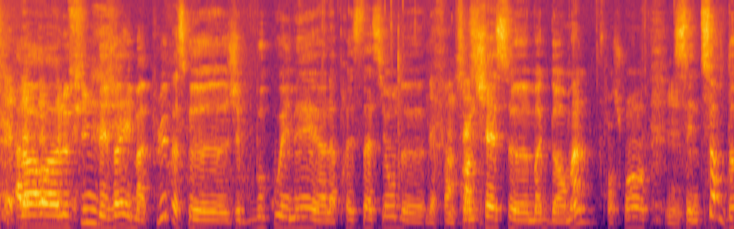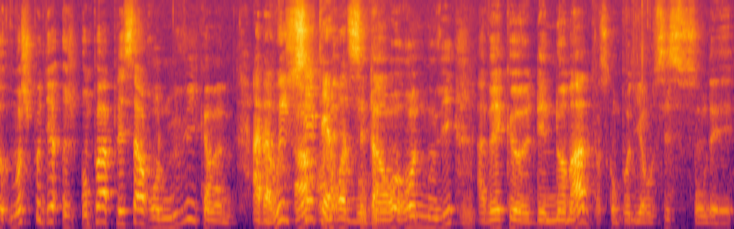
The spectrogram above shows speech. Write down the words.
Alors, euh, le film, déjà, il m'a plu parce que j'ai beaucoup aimé euh, la prestation de, de Frances euh, McDormand. Franchement, mm. c'est une sorte de... Moi, je peux dire, on peut appeler ça road movie quand même. Ah bah oui, hein, c'est un road movie. C'est un road movie mm. avec des nomades, parce qu'on peut dire aussi ce sont des,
